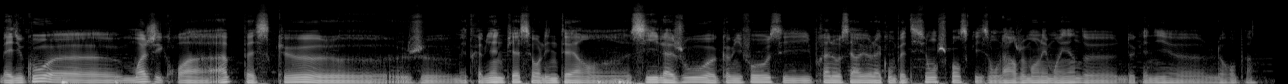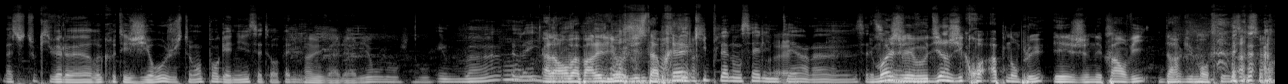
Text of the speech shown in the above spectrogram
Mais du coup, euh, moi j'y crois à parce que euh, je mettrais bien une pièce sur l'Inter. hein. S'ils la jouent euh, comme il faut, s'ils prennent au sérieux la compétition, je pense qu'ils ont largement les moyens de, de gagner euh, l'Europa. Bah, surtout qu'ils veulent euh, recruter Giroud, justement, pour gagner cette Europa League. Ah, il va aller à Lyon, non Et ben, là, il- Alors on va parler de Lyon juste après. L'équipe l'annonçait à l'Inter. là, euh, cette Et moi, je vais vous dire, j'y crois app non plus, et je n'ai pas envie d'argumenter ce soir.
